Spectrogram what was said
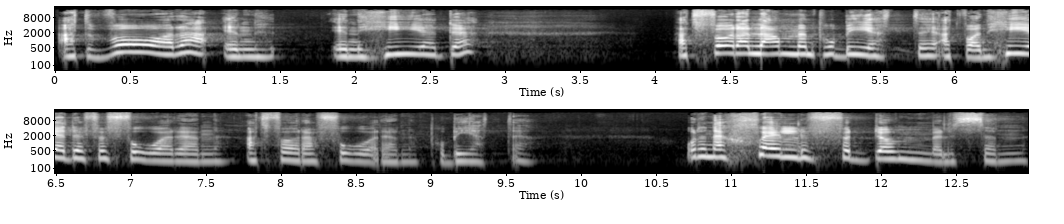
att vara en, en herde, att föra lammen på bete, att vara en herde för fåren, att föra fåren på bete. Och den här självfördömelsen,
